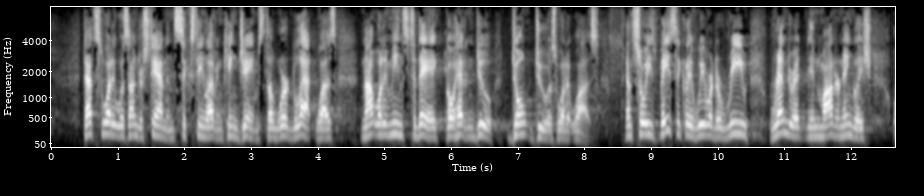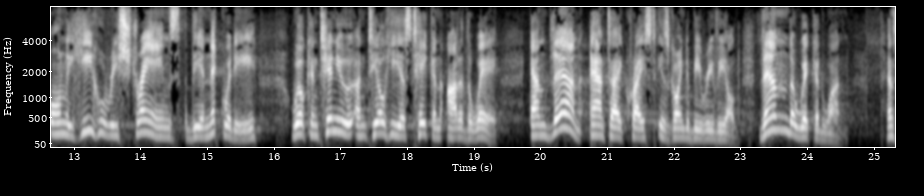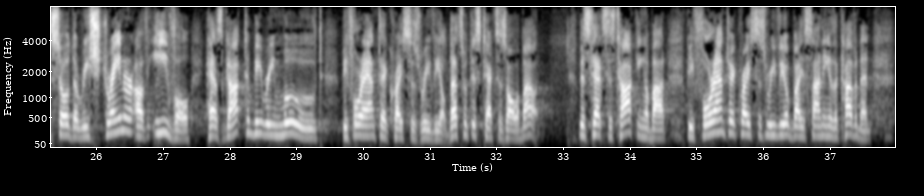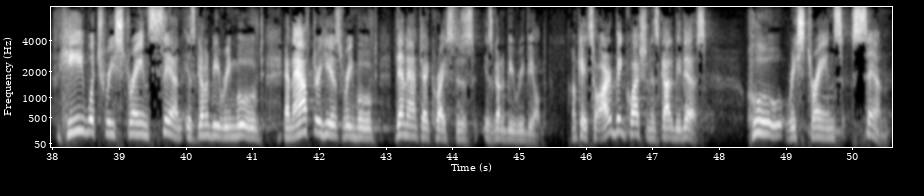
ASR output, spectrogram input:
That's what it was understand in 1611 King James. The word let was not what it means today. Go ahead and do. Don't do is what it was. And so he's basically, if we were to re render it in modern English, only he who restrains the iniquity will continue until he is taken out of the way. And then Antichrist is going to be revealed. Then the wicked one. And so the restrainer of evil has got to be removed before Antichrist is revealed. That's what this text is all about. This text is talking about before Antichrist is revealed by signing of the covenant, he which restrains sin is going to be removed, and after he is removed, then Antichrist is, is going to be revealed. Okay, so our big question has got to be this Who restrains sin?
